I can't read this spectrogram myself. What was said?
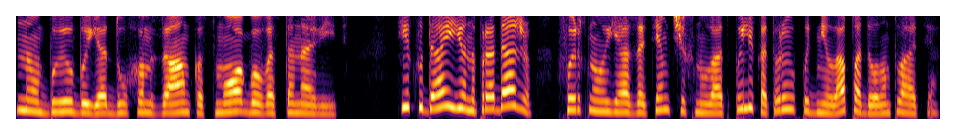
но был бы я духом замка, смог бы восстановить». «И куда ее на продажу?» — фыркнула я, а затем чихнула от пыли, которую подняла подолом платья.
